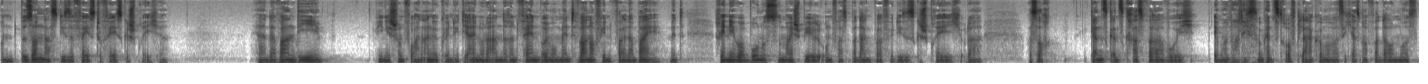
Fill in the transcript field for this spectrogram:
Und besonders diese Face-to-Face-Gespräche. Ja, da waren die, wie schon vorhin angekündigt, die ein oder anderen Fanboy-Momente waren auf jeden Fall dabei. Mit René Bonus zum Beispiel unfassbar dankbar für dieses Gespräch oder was auch ganz, ganz krass war, wo ich immer noch nicht so ganz drauf klarkomme, was ich erstmal verdauen muss.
